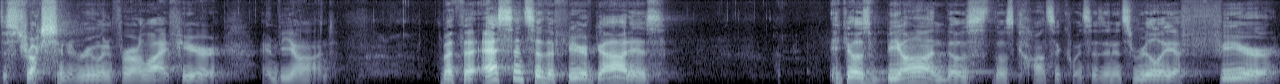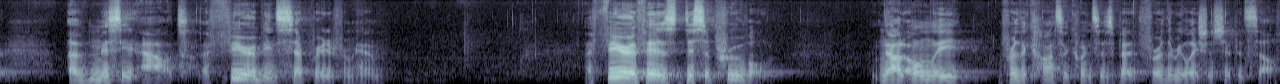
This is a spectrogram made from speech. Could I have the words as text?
destruction and ruin for our life here and beyond. But the essence of the fear of God is it goes beyond those, those consequences, and it's really a fear of missing out, a fear of being separated from Him, a fear of His disapproval, not only for the consequences, but for the relationship itself.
